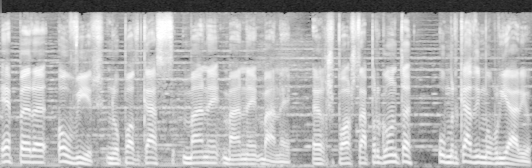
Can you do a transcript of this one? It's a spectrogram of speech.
É para ouvir no podcast Money, Money, Money. A resposta à pergunta: o mercado imobiliário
